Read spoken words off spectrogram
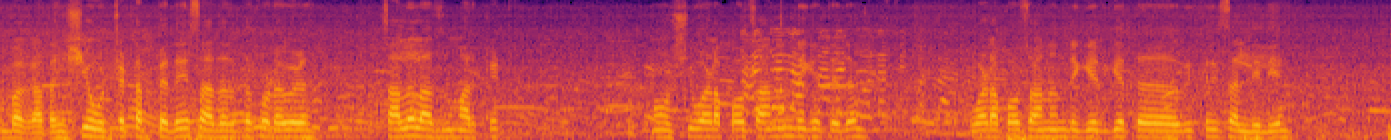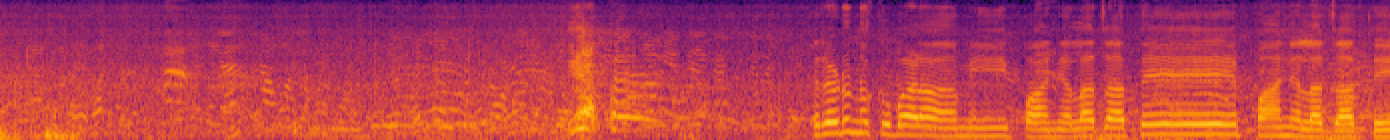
बघा आता ही शेवटच्या टप्प्यात आहे. साधारणतः थोडा वेळ चालेल अजून मार्केट मावशी वडापावचा आनंद घेत आहेत वडापावचा आनंद घेत घेत विक्री चाललेली आहे. रडू नको बाळा मी पाण्याला जाते पाण्याला जाते.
